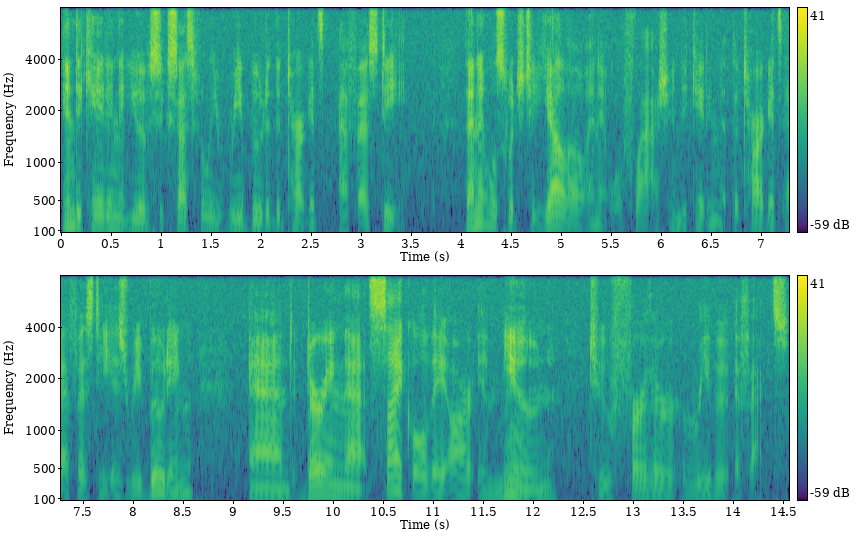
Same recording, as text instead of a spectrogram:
indicating that you have successfully rebooted the target's FSD. Then it will switch to yellow and it will flash, indicating that the target's FSD is rebooting, and during that cycle they are immune to further reboot effects.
